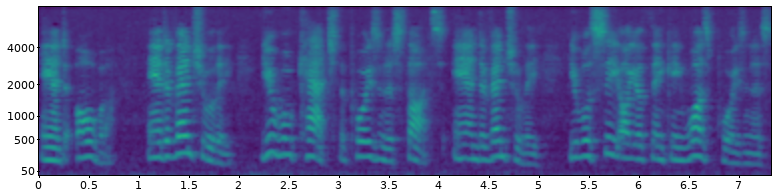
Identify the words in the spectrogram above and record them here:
and over And eventually, you will catch the poisonous thoughts, and eventually, you will see all your thinking was poisonous,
